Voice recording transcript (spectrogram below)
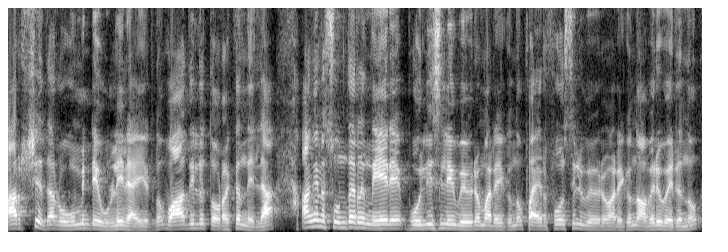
ഹർഷിത റൂമിന്റെ ഉള്ളിലായിരുന്നു. വാതിൽ തുറക്കുന്നില്ല. അങ്ങനെ സുന്ദർ നേരെ പോലീസിൽ വിവരം അറിയിക്കുന്നു. ഫയർഫോഴ്സിൽ വിവരം അറിയിക്കുന്നു. അവർ വരുന്നു.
